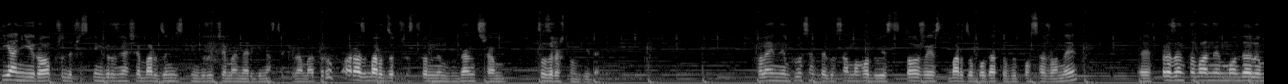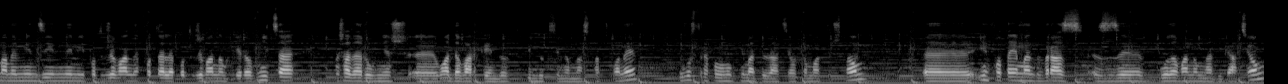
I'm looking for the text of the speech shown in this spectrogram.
Kia Niro przede wszystkim wyróżnia się bardzo niskim zużyciem energii na 100 km oraz bardzo przestronnym wnętrzem, co zresztą widać. Kolejnym plusem tego samochodu jest to, że jest bardzo bogato wyposażony. W prezentowanym modelu mamy m.in. podgrzewane fotele, podgrzewaną kierownicę, posiada również e, ładowarkę indu- indukcyjną na smartfony, dwustrefową klimatyzację automatyczną, e, infotainment wraz z wbudowaną nawigacją,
